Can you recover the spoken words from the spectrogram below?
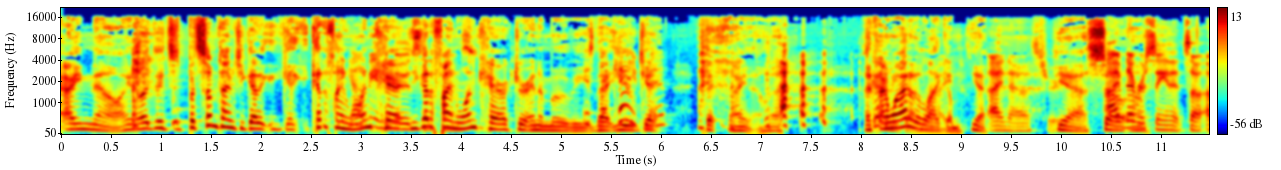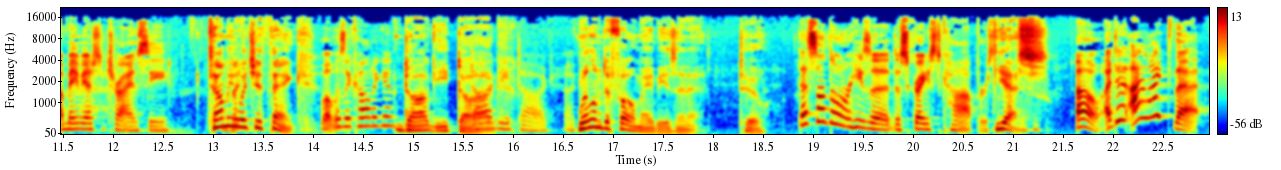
I know, I know. It's, but sometimes you got to you got to find gotta one be in the character. You got to find one character in a movie It's that you Cage, get. That, I know. I, I wanted to like right. him. Yeah, I know it's true. Yeah, so, I've never um, seen it, so uh, maybe I should try and see. Tell me But- what you think. What was it called again? Dog eat dog. Dog eat dog. Okay. Willem Dafoe maybe is in it too. That's not the one where he's a disgraced cop or something. Yes. Oh, I did. I liked that.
